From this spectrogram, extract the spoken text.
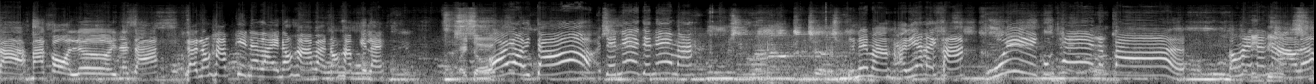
จ้ะมาก่อนเลยนะจ๊ะ แล้วน้องฮับกินอะไรน้องฮับอะน้องฮับกินอะไร หอยจ้อโอ้ยหอยจ้อเจเน่เจเน่มา เจเน่มา อันนี้อะไรคะ อุ้ยกุ้งแช่น้ำปลา ต้องให้หน้าหนาวแล้ว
